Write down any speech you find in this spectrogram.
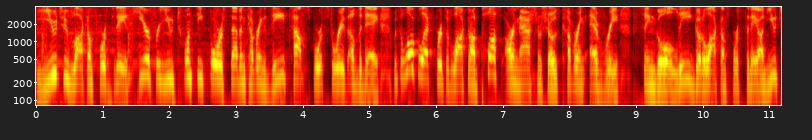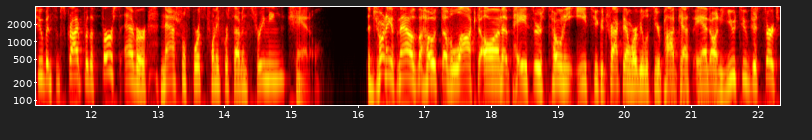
YouTube. Locked On Sports Today is here for you 24 7, covering the top sports stories of the day with the local experts of Locked On, plus our national shows covering every single league. Go to Locked On Sports Today on YouTube and subscribe for the first ever national sports 24 7 streaming channel. Joining us now is the host of Locked On Pacers, Tony East. You can track down wherever you listen to your podcast and on YouTube. Just search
